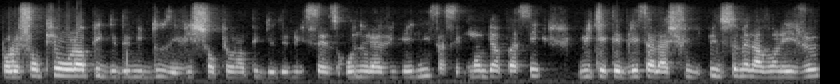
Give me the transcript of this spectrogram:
Pour le champion olympique de 2012 et vice-champion olympique de 2016, Renaud Lavillenie, ça s'est moins bien passé. Lui qui était blessé à la cheville une semaine avant les Jeux,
